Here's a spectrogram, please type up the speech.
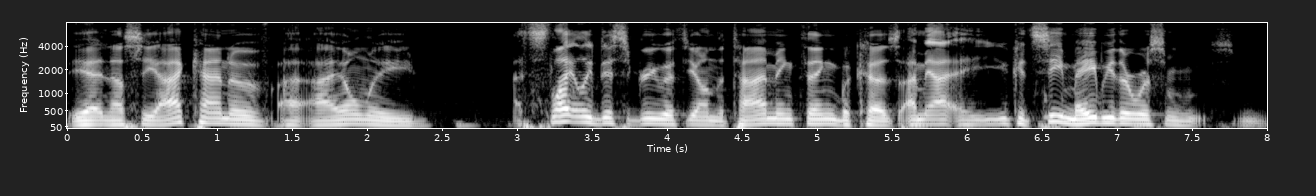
Yeah, now see, I kind of I, I only I slightly disagree with you on the timing thing because I mean I, you could see maybe there was some, some,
